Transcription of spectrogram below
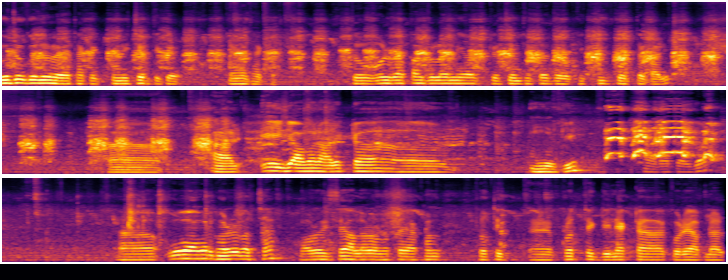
গুজু গুজু হয়ে থাকে, একটু নিচের দিকে নেমে থাকে। তো ওর ব্যাপারগুলো নিয়েও একটু চিন্তিত যে ওকে কী করতে পারি। আর এই যে আমার আরেকটা মুরগি ও আমার ঘরের বাচ্চা। বড় হয়েছে, আল্লাহর রহমতে এখন প্রত্যেক প্রত্যেক দিন একটা করে আপনার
